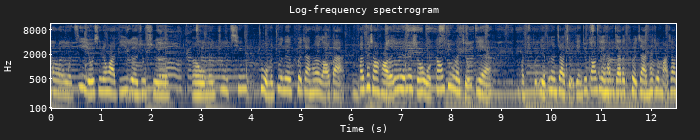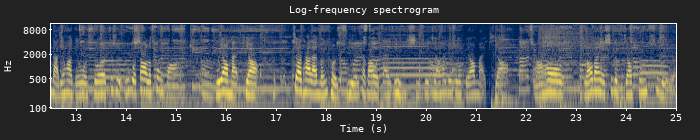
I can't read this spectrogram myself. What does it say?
呃，我记忆犹新的话，第一个就是，呃，我们住青住我们住的那个客栈，他的老板他是非常好的，因为那时候我刚订了酒店，啊不也不能叫酒店，就刚订了他们家的客栈，他就马上打电话给我说，就是如果到了凤凰，嗯，不要买票，叫他来门口接，他把我带进去，就这样，他就说不要买票，然后老板也是个比较风趣的人。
